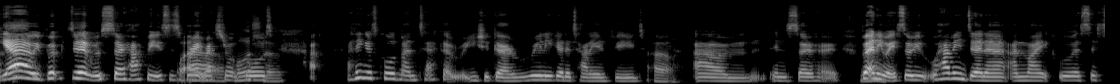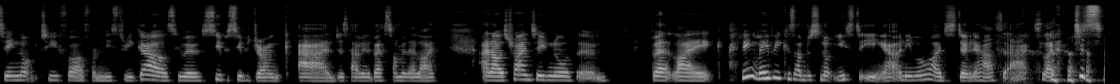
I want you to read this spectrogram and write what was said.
yeah, we booked it. We were so happy. It's this wow, great restaurant awesome. called. I think it's called Manteca. You should go. Really good Italian food. Oh. Um, in Soho. But yeah. anyway, so we were having dinner and like we were sitting not too far from these three girls who were super super drunk and just having the best time of their life. And I was trying to ignore them but like I think maybe because I'm just not used to eating out anymore, I just don't know how to act. Like I just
